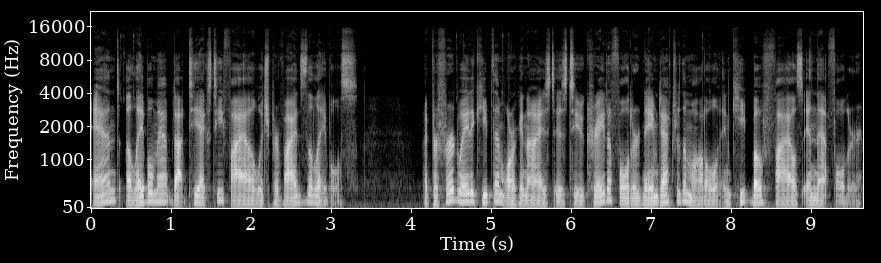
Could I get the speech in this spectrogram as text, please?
and a labelmap.txt file, which provides the labels. My preferred way to keep them organized is to create a folder named after the model and keep both files in that folder.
